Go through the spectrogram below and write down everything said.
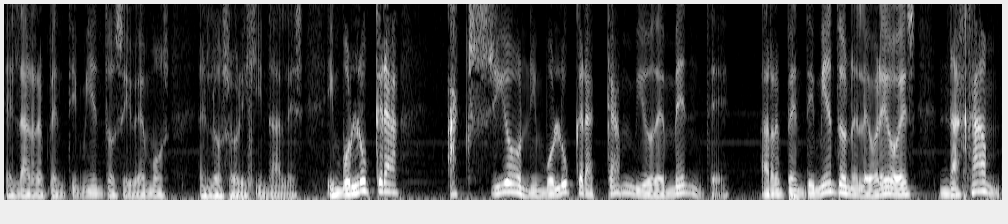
el arrepentimiento si vemos en los originales. Involucra acción, involucra cambio de mente. Arrepentimiento en el hebreo es naham,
